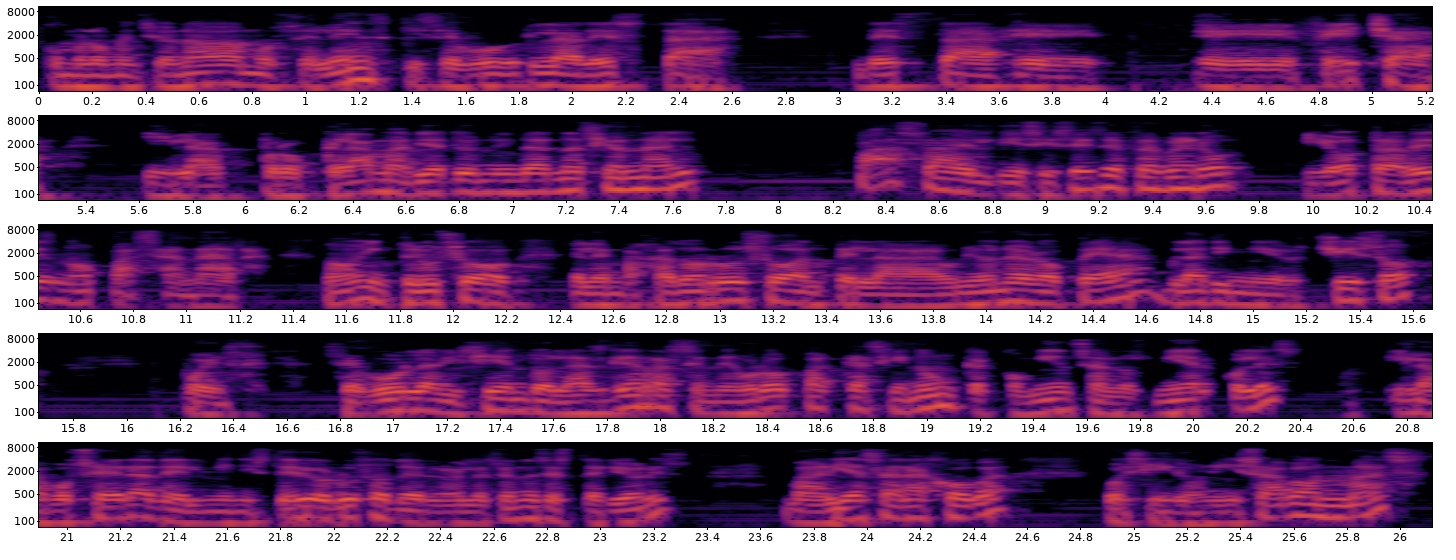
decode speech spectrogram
como lo mencionábamos, Zelensky se burla de esta, de esta eh, eh, fecha y la proclama Día de Unidad Nacional, Pasa el 16 de febrero y otra vez no pasa nada, ¿no? Incluso el embajador ruso ante la Unión Europea, Vladimir Chisov, pues se burla diciendo las guerras en Europa casi nunca comienzan los miércoles y la vocera del Ministerio Ruso de Relaciones Exteriores, María Sarajova, pues ironizaba aún más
